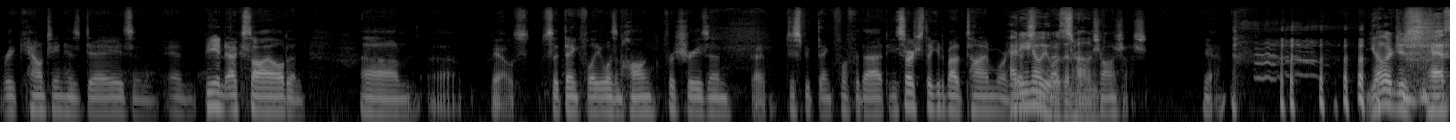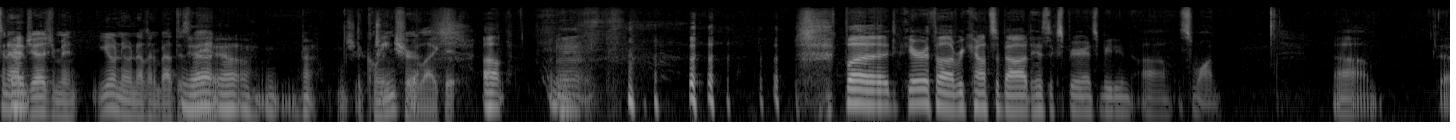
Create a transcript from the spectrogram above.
recounting his days and, and being exiled and um, uh, you know, so thankfully he wasn't hung for treason. That just be thankful for that. He starts thinking about a time where How do you know actually he wasn't hung? Sean- Yeah, Y'all are just passing out And- judgment. You don't know nothing about this yeah, man. yeah. The queen sure liked it. Um, but Gareth uh, recounts about his experience meeting uh, Siuan. Um, uh,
